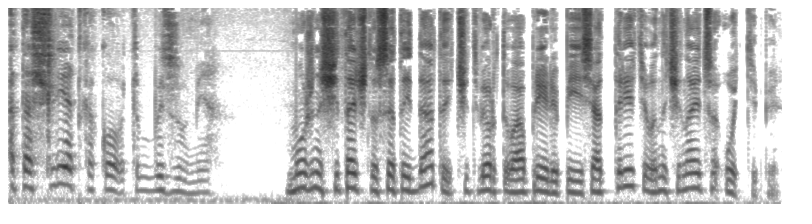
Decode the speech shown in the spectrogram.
отошли от какого-то безумия. Можно считать, что с этой даты, 4 апреля 53-го, начинается оттепель.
